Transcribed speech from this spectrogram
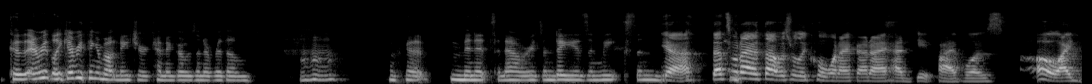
Because every like everything about nature kind of goes in a rhythm. Mm-hmm. We've got minutes and hours and days and weeks and yeah that's what i thought was really cool when i found out i had gate five was oh i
